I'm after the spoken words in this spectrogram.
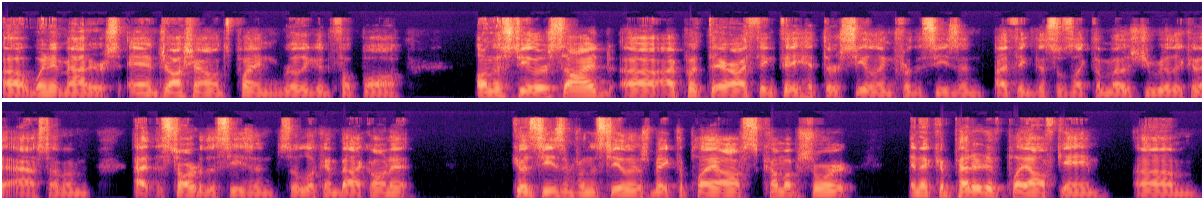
uh, when it matters. And Josh Allen's playing really good football. On the Steelers side, uh, I put there, I think they hit their ceiling for the season. I think this was like the most you really could have asked of them at the start of the season. So looking back on it, good season from the Steelers, make the playoffs, come up short in a competitive playoff game. Um,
